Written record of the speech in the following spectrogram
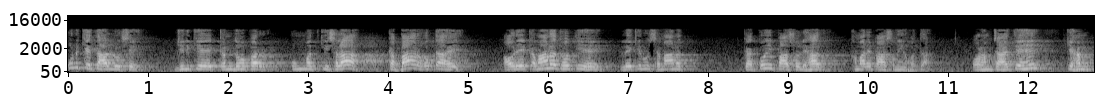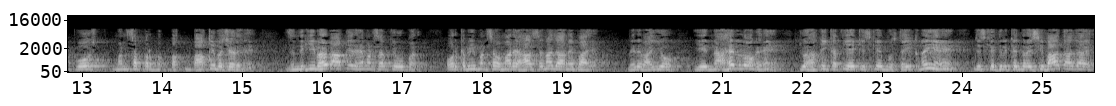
ان کے تعلق سے جن کے کندھوں پر امت کی صلاح کا بار ہوتا ہے اور ایک امانت ہوتی ہے، لیکن اس امانت کا کوئی پاس و لحاظ ہمارے پاس نہیں ہوتا۔ اور ہم چاہتے ہیں کہ ہم پوسٹ منصب پر باقی بچے رہیں۔ زندگی بھر باقی رہے منصب کے اوپر۔ اور کبھی منصب ہمارے ہاتھ سے نہ جانے پائے۔ میرے بھائیوں، یہ ناہل لوگ ہیں۔ جو حقیقت یہ ہے کہ اس کے مستحق نہیں ہیں، جس کے دل کے اندر ایسی بات آ جائے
